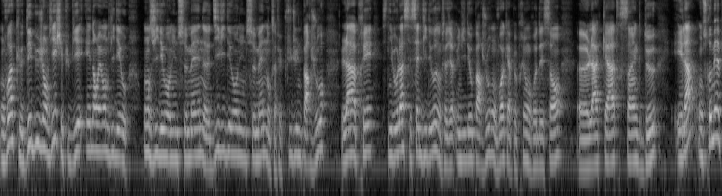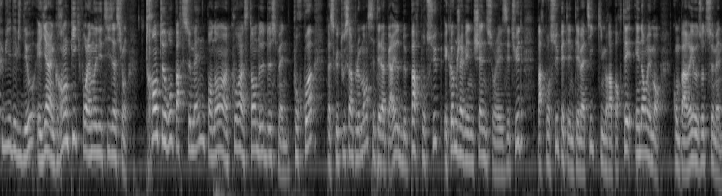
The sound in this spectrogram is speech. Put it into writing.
On voit que début janvier, j'ai publié énormément de vidéos. 11 vidéos en une semaine, 10 vidéos en une semaine, donc ça fait plus d'une par jour. Là après, ce niveau-là, c'est 7 vidéos, donc ça veut dire une vidéo par jour. On voit qu'à peu près on redescend. Euh, là 4, 5, 2. Et là, on se remet à publier des vidéos et il y a un grand pic pour la monétisation. 30 euros par semaine pendant un court instant de deux semaines. Pourquoi? Parce que tout simplement, c'était la période de Parcoursup et comme j'avais une chaîne sur les études, Parcoursup était une thématique qui me rapportait énormément comparé aux autres semaines.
